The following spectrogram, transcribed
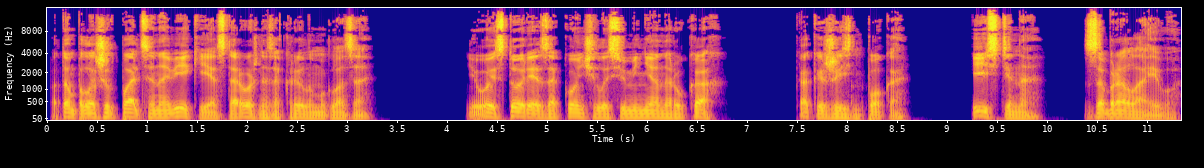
потом положил пальцы на веки и осторожно закрыл ему глаза. Его история закончилась у меня на руках, как и жизнь Пока. Истина забрала его.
